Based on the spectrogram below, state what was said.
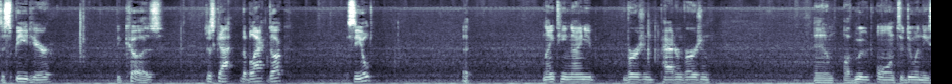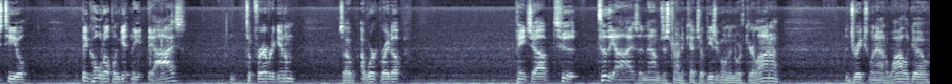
to speed here because just got the black duck sealed. That 1990 version, pattern version. And I've moved on to doing these teal. Big hold up on getting the, the eyes. took forever to get them. So I worked right up paint job to to the eyes, and now I'm just trying to catch up. These are going to North Carolina. The Drakes went out a while ago.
